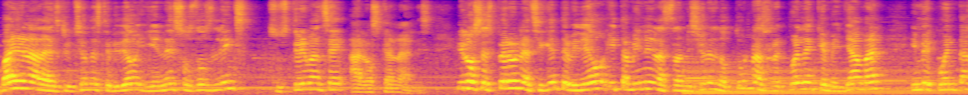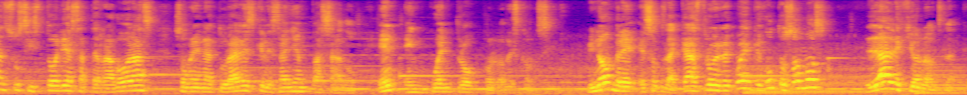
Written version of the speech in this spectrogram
Vayan a la descripción de este video y en esos dos links suscríbanse a los canales. Y los espero en el siguiente video y también en las transmisiones nocturnas. Recuerden que me llaman y me cuentan sus historias aterradoras, sobrenaturales que les hayan pasado en Encuentro con lo Desconocido. Mi nombre es Oxlack Castro y recuerden que juntos somos la Legión Oxlack.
